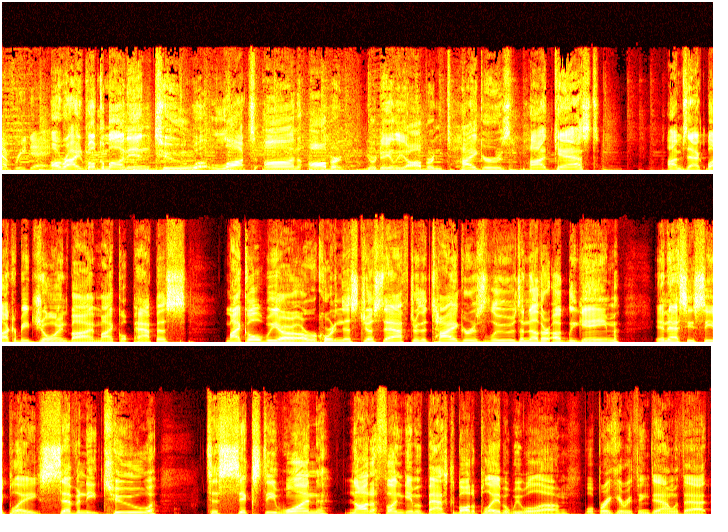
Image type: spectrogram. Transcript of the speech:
every day. All right, welcome on into Locked On Auburn, your daily Auburn Tigers podcast. I'm Zac Blackerby, joined by Michael Pappas. Michael, we are recording this just after the Tigers lose another ugly game in SEC play, 72 to 61. Not a fun game of basketball to play, but we will um, we'll break everything down with that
